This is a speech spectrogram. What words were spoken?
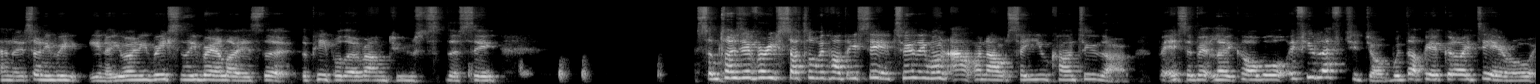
and it's only re, you know, you only recently realize that the people that are around you that see. Sometimes they're very subtle with how they see it too. They won't out and out say you can't do that, but it's a bit like, oh well, if you left your job, would that be a good idea? Or,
